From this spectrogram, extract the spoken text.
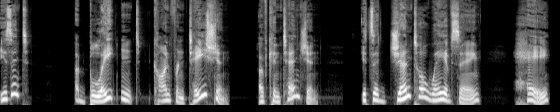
isn't a blatant confrontation of contention. It's a gentle way of saying, hey,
